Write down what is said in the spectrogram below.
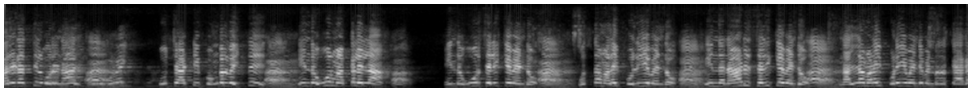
வருடத்தில் ஒரு நாள் பூச்சாட்டி பொங்கல் வைத்து இந்த ஊர் மக்கள் எல்லாம் இந்த ஊர் செழிக்க வேண்டும். ஒத்த மழை பொழிய வேண்டும். இந்த நாடு செழிக்க வேண்டும். நல்ல மழை பொழிய வேண்டும் என்பதற்காக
